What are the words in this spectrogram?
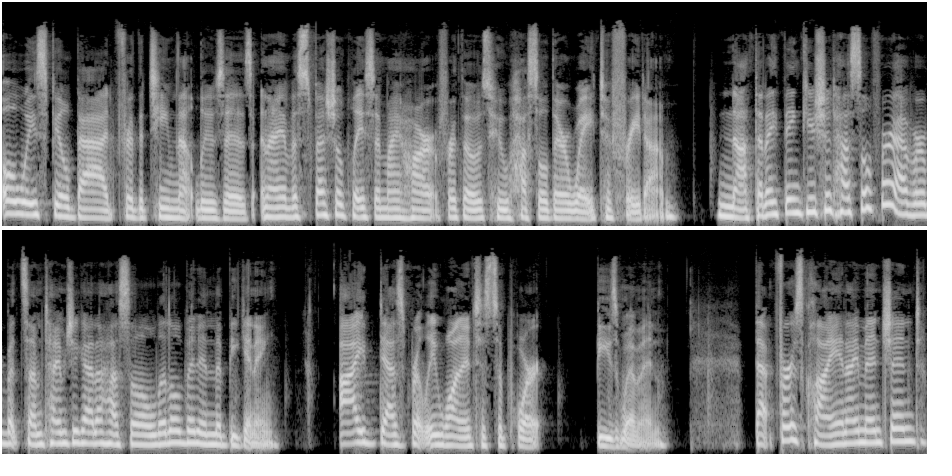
always feel bad for the team that loses, and I have a special place in my heart for those who hustle their way to freedom. Not that I think you should hustle forever, but sometimes you got to hustle a little bit in the beginning. I desperately wanted to support these women. That first client I mentioned,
